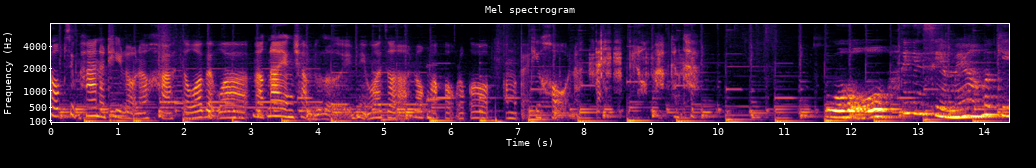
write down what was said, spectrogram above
รบ 15 นาทีแล้วนะคะ แต่ว่าแบบว่ามาร์กหน้ายังฉ่ำอยู่เลยหมีว่าจะลอกมาร์กออกแล้วก็เอามาแปะที่คอนะ ไปไปลองมาร์กกันค่ะ โอ้โห ได้ยินเสียงไหมอะ เมื่อกี้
